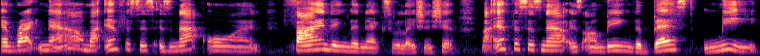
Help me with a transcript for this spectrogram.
and right now, my emphasis is not on finding the next relationship. My emphasis now is on being the best me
